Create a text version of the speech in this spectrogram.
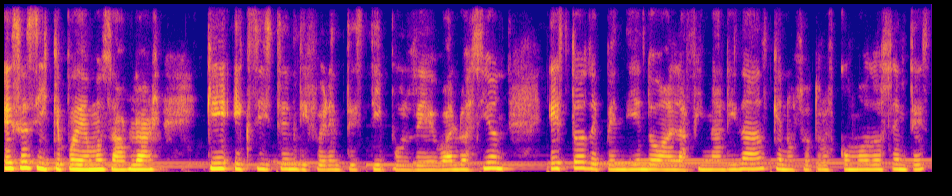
Es así que podemos hablar que existen diferentes tipos de evaluación, esto dependiendo a la finalidad que nosotros como docentes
